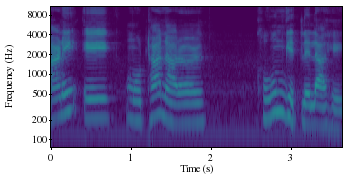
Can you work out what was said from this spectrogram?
आणि एक मोठा नारळ खवून घेतलेला आहे.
